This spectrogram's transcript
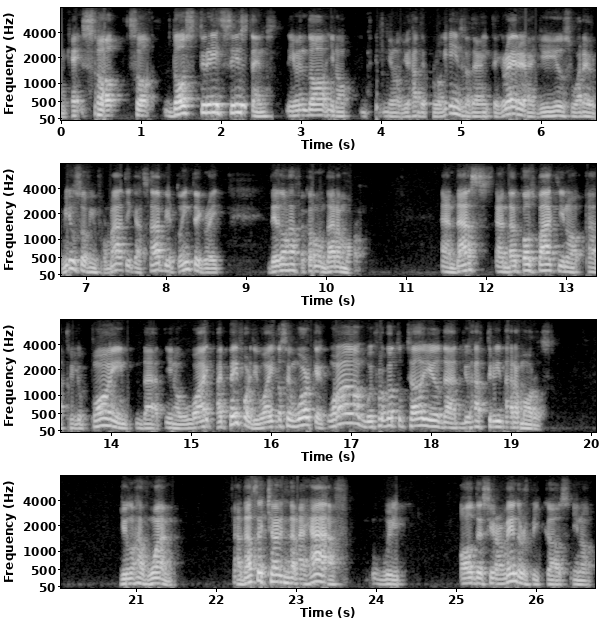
Okay, so so those three systems, even though you know you know you have the plugins that are integrated and you use whatever MuleSoft, Informatica, Zapier to integrate, they don't have a common data model. And that's and that goes back, you know, uh, to your point that you know why I pay for it, why it doesn't work. It well, we forgot to tell you that you have three data models. You don't have one, and that's the challenge that I have with all the CRM vendors because you know,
